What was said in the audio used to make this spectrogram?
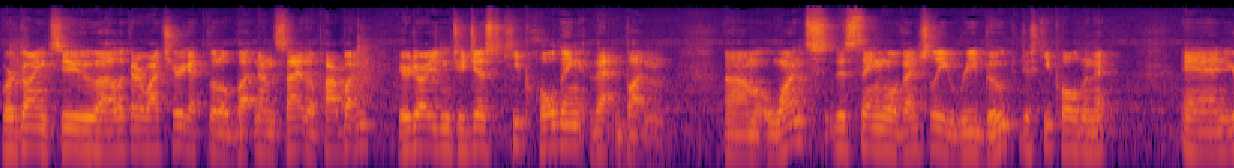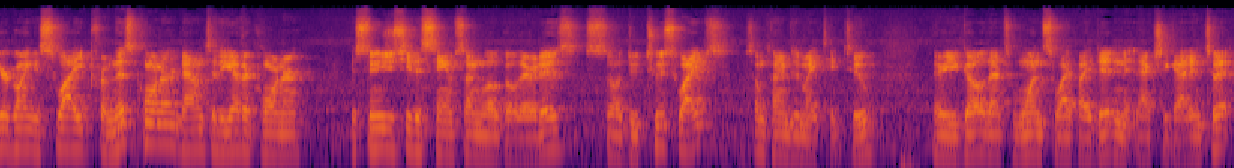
we're going to uh, look at our watch here. You got the little button on the side, the little power button. You're going to just keep holding that button. Um, once this thing will eventually reboot, just keep holding it. And you're going to swipe from this corner down to the other corner as soon as you see the Samsung logo. There it is. So do two swipes. Sometimes it might take two. There you go, that's one swipe I did and it actually got into it.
